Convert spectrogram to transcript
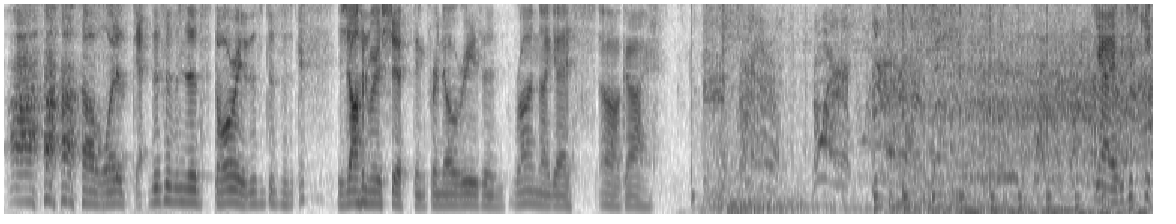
Ah, what is. This isn't just story. This is just genre shifting for no reason. Run, I guess. Oh, God. Yeah, we just keep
